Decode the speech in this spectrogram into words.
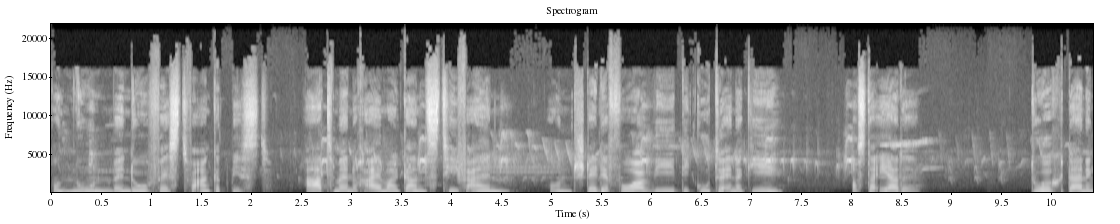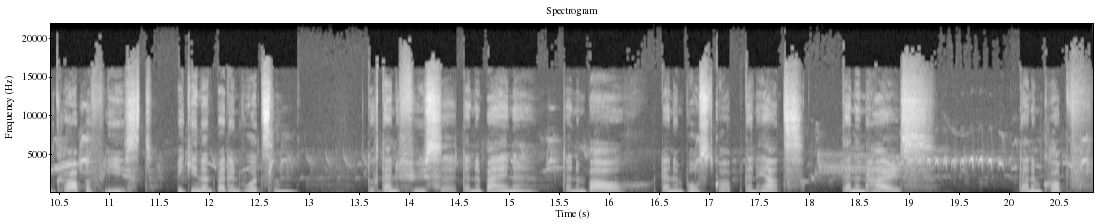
Und nun, wenn du fest verankert bist, atme noch einmal ganz tief ein und stell dir vor, wie die gute Energie aus der Erde durch deinen Körper fließt, beginnend bei den Wurzeln, durch deine Füße, deine Beine, deinen Bauch, deinen Brustkorb, dein Herz, deinen Hals, deinem Kopf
